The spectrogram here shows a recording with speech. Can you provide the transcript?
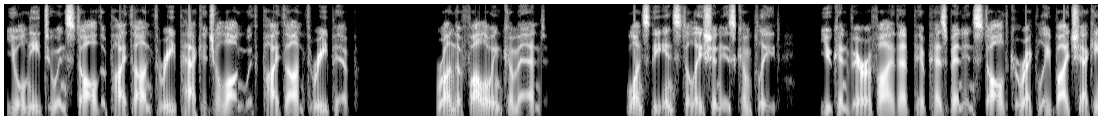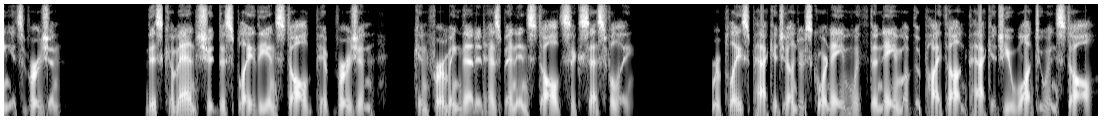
you'll need to install the Python 3 package along with Python 3 pip. Run the following command. Once the installation is complete, you can verify that pip has been installed correctly by checking its version. This command should display the installed pip version, confirming that it has been installed successfully. Replace package underscore name with the name of the Python package you want to install.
